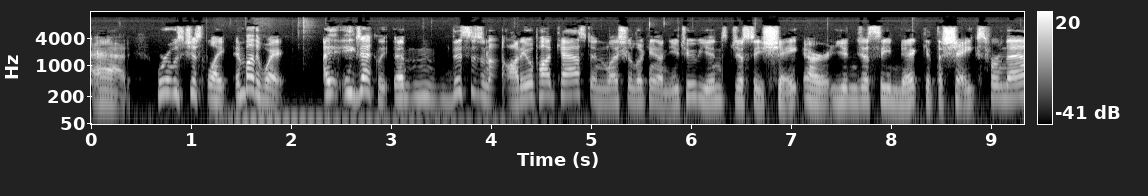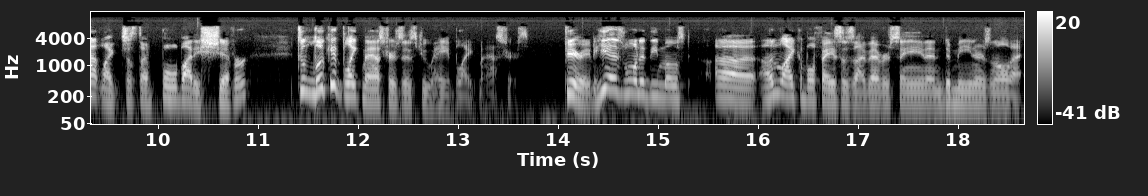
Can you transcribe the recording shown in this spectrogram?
ad where it was just like, and by the way, I, exactly. Um, this is an audio podcast. Unless you're looking on YouTube, you didn't just see shake, or you didn't just see Nick get the shakes from that, like just a full body shiver. To look at Blake Masters is to hate Blake Masters. Period. He has one of the most uh, unlikable faces I've ever seen, and demeanors and all that.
